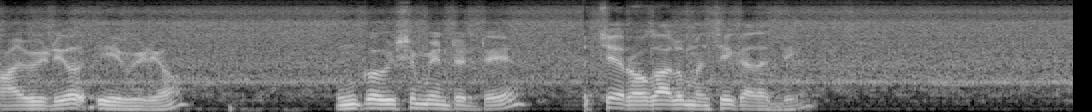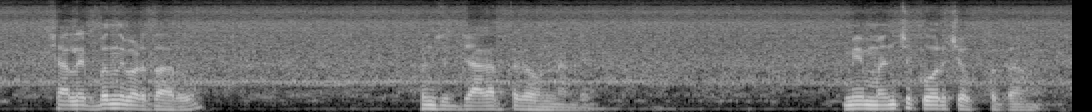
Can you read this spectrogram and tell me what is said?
ఆ వీడియో ఈ వీడియో. ఇంకో విషయం ఏంటంటే వచ్చే రోగాలు మంచివి కాదండి. చాలా ఇబ్బంది పడతారు. కొంచెం జాగ్రత్తగా ఉండండి. మీ మంచి కోరి చెప్తున్నాను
